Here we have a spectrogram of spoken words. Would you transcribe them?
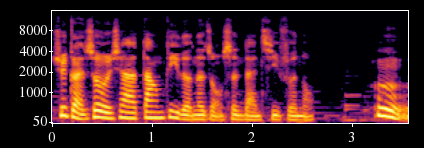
去感受一下当地的那种圣诞气氛哦。嗯。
